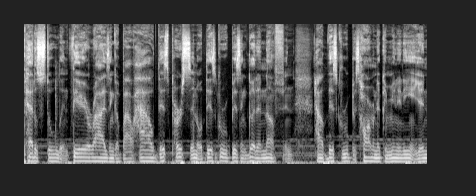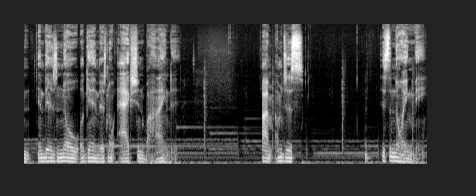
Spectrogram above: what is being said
pedestal and theorizing about how this person or this group isn't good enough and how this group is harming the community and, and there's no again there's no action behind it. I'm I'm just it's annoying me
